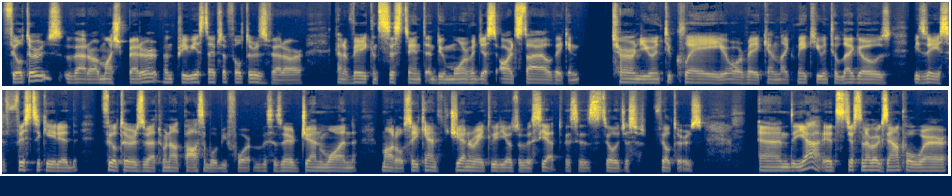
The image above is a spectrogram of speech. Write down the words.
filters that are much better than previous types of filters that are kind of very consistent and do more than just art style. They can turn you into clay or they can like make you into Legos, these very sophisticated filters that were not possible before. This is their Gen 1 model. So you can't generate videos with this yet. This is still just filters. And yeah, it's just another example where,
